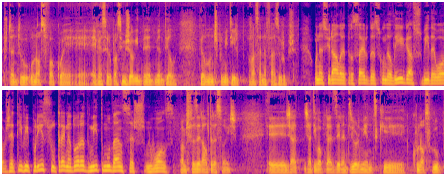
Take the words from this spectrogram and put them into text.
portanto, o nosso foco é, é, é, vencer o próximo jogo, independentemente dele, dele não nos permitir avançar na fase de grupos. O Nacional é terceiro da segunda Liga, a subida é o objetivo e por isso o treinador admite mudanças no 11. Vamos fazer alterações. Eh, já, já tive a oportunidade de dizer anteriormente que, que o nosso grupo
